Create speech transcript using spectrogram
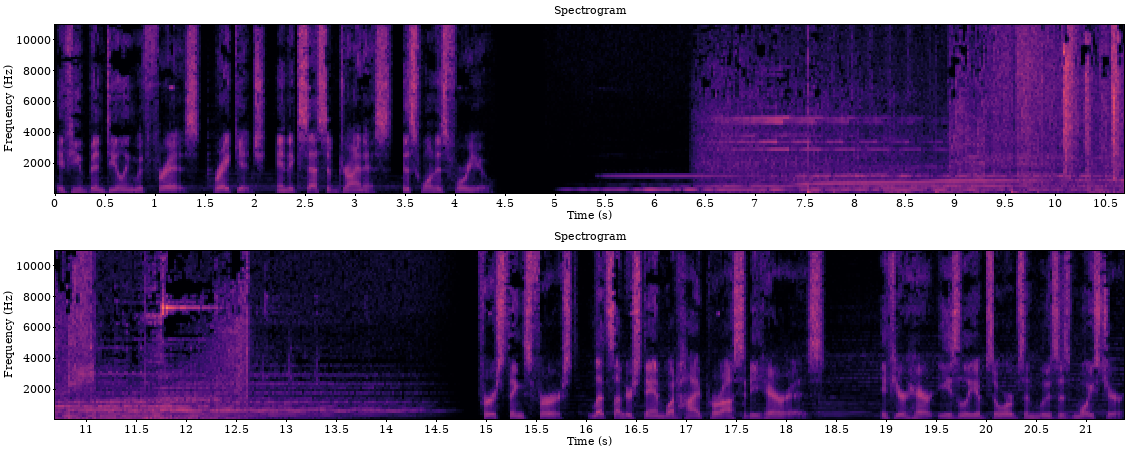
If you've been dealing with frizz, breakage, and excessive dryness, this one is for you. First things first, let's understand what high porosity hair is. If your hair easily absorbs and loses moisture,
